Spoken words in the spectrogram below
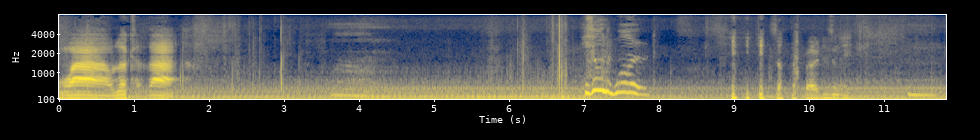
Wow, look at that. He's on the road. He's on the road, isn't he?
